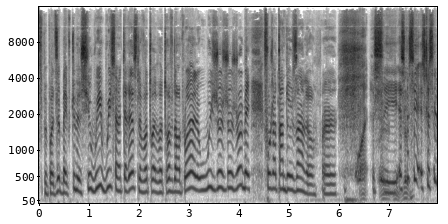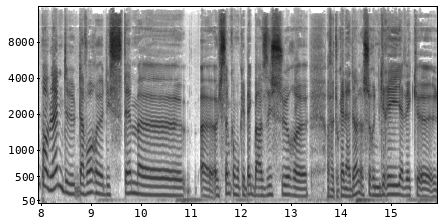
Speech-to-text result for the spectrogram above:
Tu peux pas dire, ben, écoutez, monsieur, oui, oui, ça m'intéresse, là, votre, votre offre d'emploi. Oui, je, je, je, mais il faut que j'attende deux ans, là. Euh, Ouais. c'est, Euh, est-ce que c'est, est-ce que c'est le problème de- d'avoir euh, des systèmes, euh, euh, un système comme au Québec basé sur, euh, en fait, au Canada, là, sur une grille avec, euh,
